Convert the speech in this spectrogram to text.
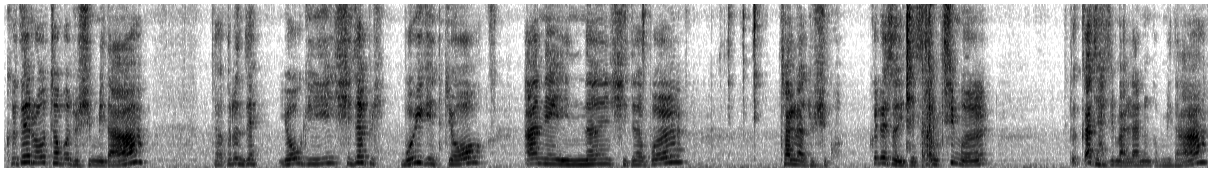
그대로 접어주십니다. 자 그런데 여기 시접이 보이겠죠? 안에 있는 시접을 잘라주시고 그래서 이제 상침을 끝까지 하지 말라는 겁니다.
